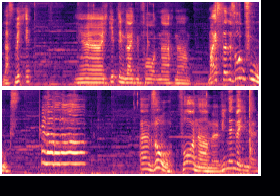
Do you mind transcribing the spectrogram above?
Lasst mich in... Ja, ich gebe dem gleichen Vor- und Nachnamen. Meister des Unfugs. Ähm, so, Vorname. Wie nennen wir ihn denn?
